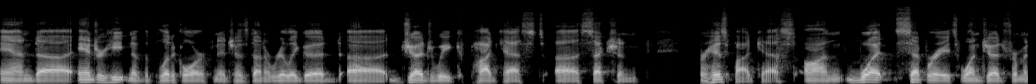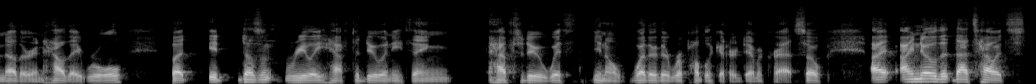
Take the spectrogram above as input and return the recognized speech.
and uh, Andrew Heaton of the Political Orphanage has done a really good uh, Judge Week podcast uh, section for his podcast on what separates one judge from another and how they rule. But it doesn't really have to do anything have to do with you know whether they're Republican or Democrat. So I I know that that's how it's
